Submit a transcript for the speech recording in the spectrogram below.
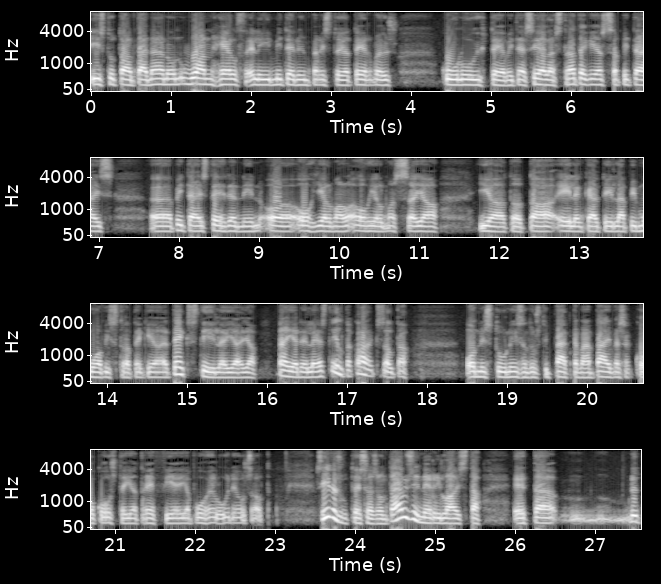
istutaan. Tänään on One Health, eli miten ympäristö ja terveys kuuluu yhteen ja mitä siellä strategiassa pitäisi, pitäisi tehdä niin ohjelmassa ja, ja tota, eilen käytiin läpi muovistrategiaa ja tekstiilejä ja näin edelleen. Ja ilta kahdeksalta onnistuu niin sanotusti päättämään päivänsä kokousten ja treffien ja puheluiden osalta. Siinä suhteessa se on täysin erilaista, että mm, nyt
